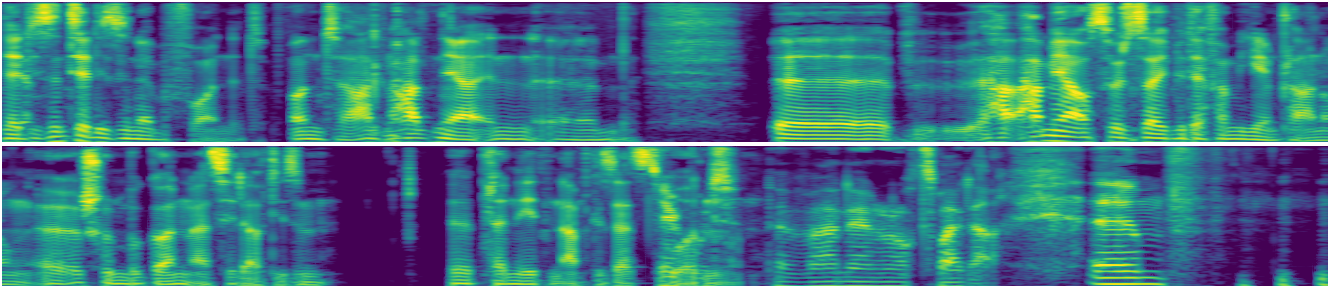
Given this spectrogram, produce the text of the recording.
ja, die sind ja, die sind ja befreundet und hatten, hatten ja in ähm, äh, ha- haben ja auch zwischenzeitlich mit der Familienplanung äh, schon begonnen, als sie da auf diesem äh, Planeten abgesetzt Ja wurden. gut, da waren ja nur noch zwei da. Ähm,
